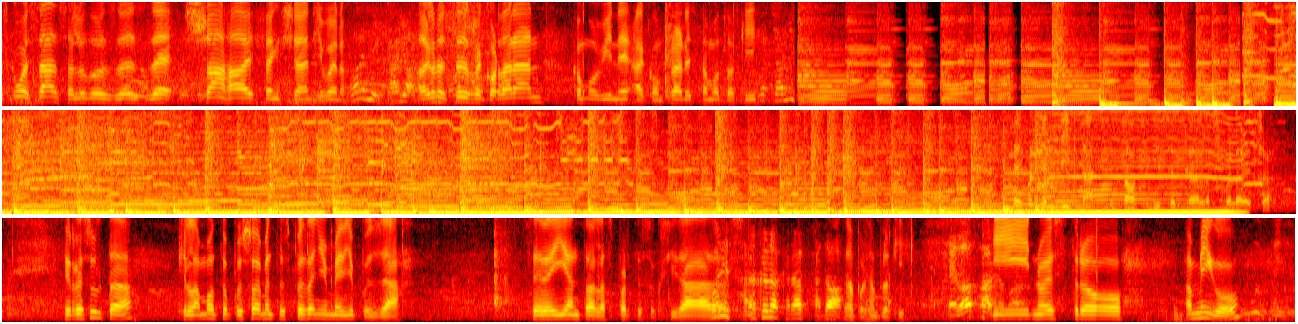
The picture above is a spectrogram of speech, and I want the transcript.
amigos, ¿cómo están? Saludos desde Shanghai, Fengshan Y bueno, algunos de ustedes recordarán cómo vine a comprar esta moto aquí Esta tiendita, estamos aquí cerca de la escuela de hecho Y resulta que la moto pues solamente después de año y medio pues ya se veían todas las partes oxidadas. Ah, por ejemplo aquí. Y nuestro amigo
